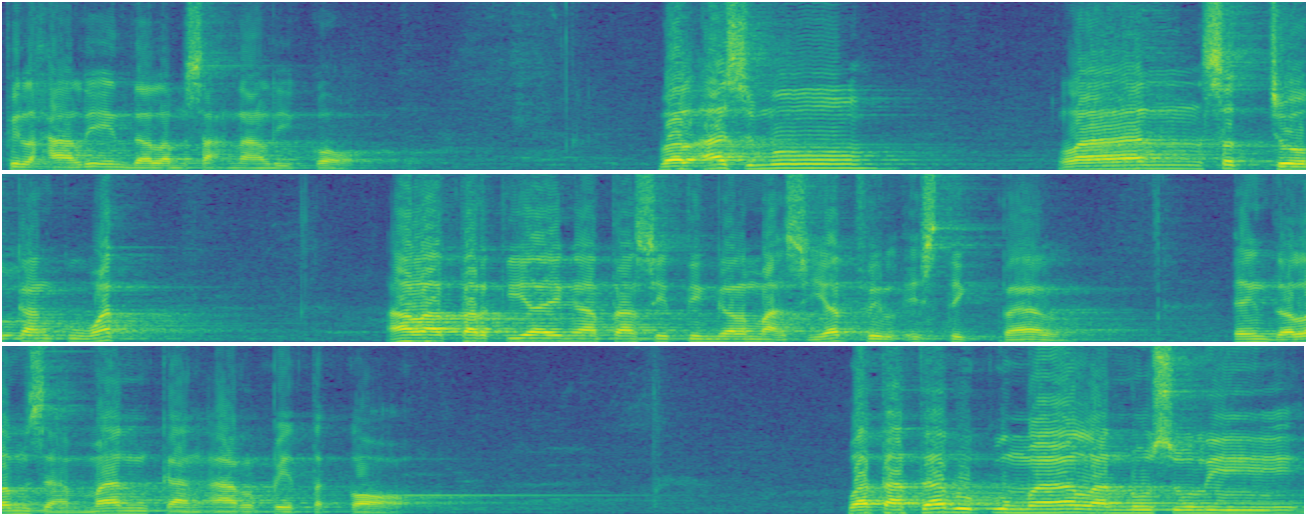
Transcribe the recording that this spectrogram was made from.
fil hali ing dalam saknaliko wal azmu lan sejo kang kuat ala tarkiyah ing ngatasi tinggal maksiat fil istiqbal ing dalam zaman kang arepe teko wa tadarukuma lan nusuli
